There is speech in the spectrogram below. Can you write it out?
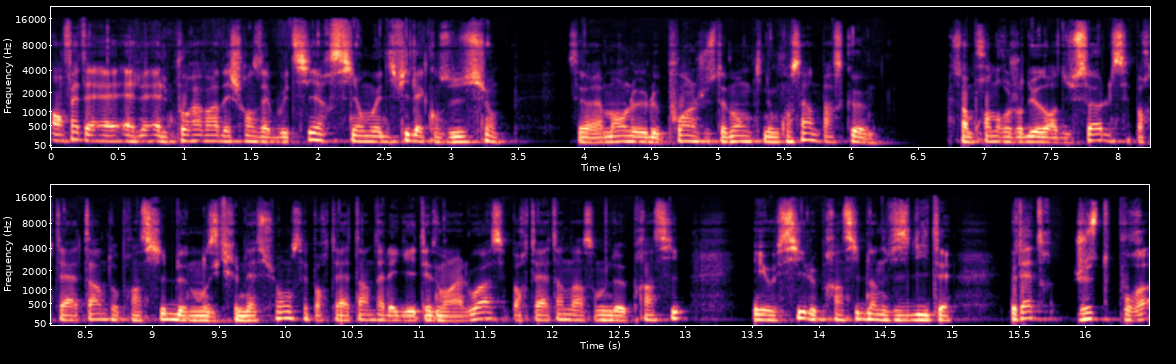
En fait, elle, pourrait avoir des chances d'aboutir si on modifie la Constitution. C'est vraiment le, point justement qui nous concerne parce que s'en prendre aujourd'hui au droit du sol, c'est porter atteinte au principe de non-discrimination, c'est porter atteinte à l'égalité devant la loi, c'est porter atteinte à un certain nombre de principes et aussi le principe d'indivisibilité. Peut-être juste pour,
